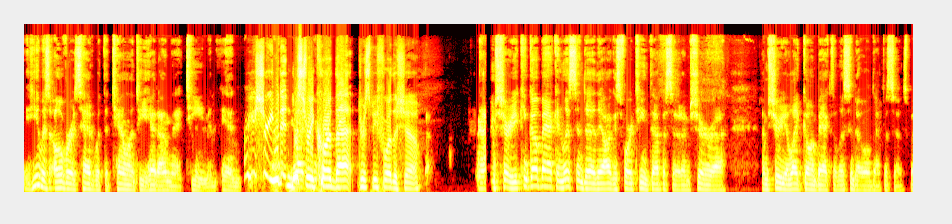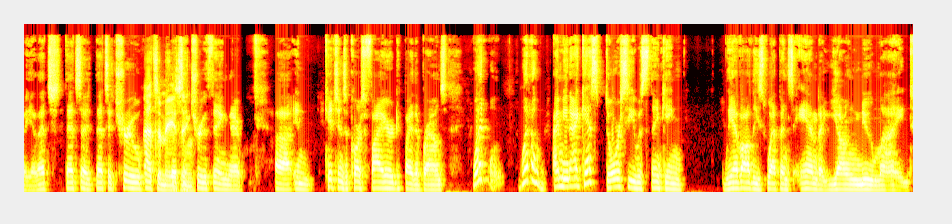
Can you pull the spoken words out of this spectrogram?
he was over his head with the talent he had on that team. And, and Are you sure you didn't just record that just before the show? I'm sure you can go back and listen to the August 14th episode. I'm sure. Uh, I'm sure you like going back to listen to old episodes, but yeah, that's that's a that's a true That's amazing that's a true thing there. Uh, in Kitchens, of course, fired by the Browns. What what a I mean, I guess Dorsey was thinking we have all these weapons and a young new mind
